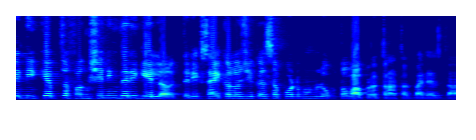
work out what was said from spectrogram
ते निकॅपचं फंक्शनिंग जरी गेलं तरी एक सायकोलॉजिकल सपोर्ट म्हणून लोक तो वापरत राहतात बऱ्याचदा.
